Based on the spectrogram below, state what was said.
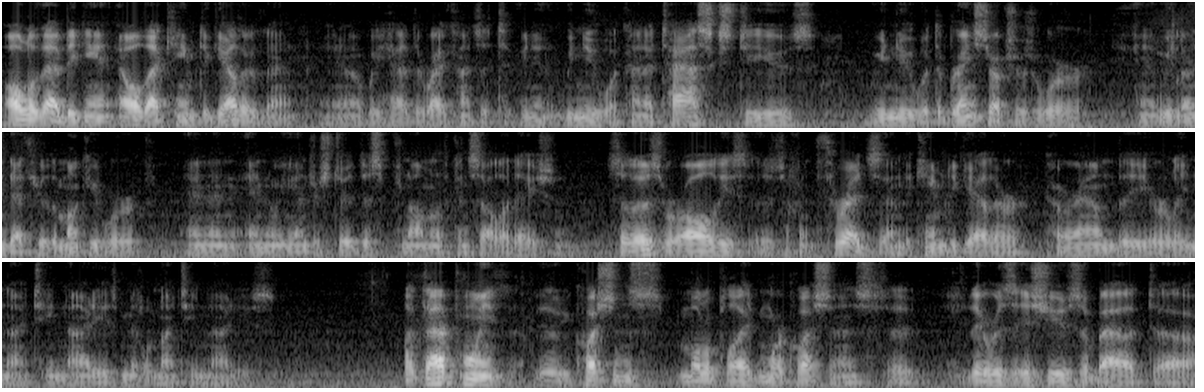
all of that began all that came together then. You know we had the right kinds of t- we, knew, we knew what kind of tasks to use. We knew what the brain structures were and we learned that through the monkey work and then, and we understood this phenomenon of consolidation. So those were all these different threads then that came together around the early 1990s middle 1990s at that point the questions multiplied more questions. Uh, there was issues about uh,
